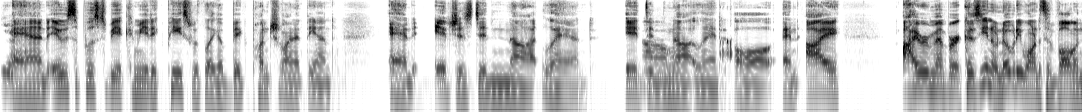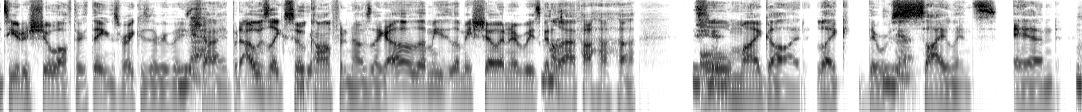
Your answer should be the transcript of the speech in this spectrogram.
Yeah. and it was supposed to be a comedic piece with like a big punchline at the end. And it just did not land. It did Oh. not land at all. And i i remember because you know nobody wanted to volunteer to show off their things right? Because everybody's Yeah. shy. But i was like so confident. I was like oh let me let me show and everybody's gonna laugh. Ha ha ha. Oh my god. Like there was Yeah. silence. And Ah,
